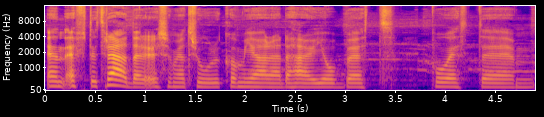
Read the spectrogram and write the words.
en efterträdare som jag tror kommer göra det här jobbet på ett... ehm,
